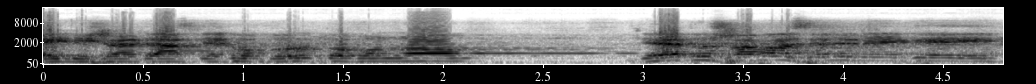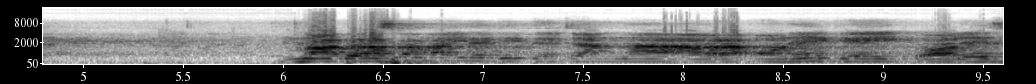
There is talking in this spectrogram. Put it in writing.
এই বিষয়টা আজকে খুব গুরুত্বপূর্ণ। যেহেতু সবাই ছেলে মেয়েকে মাদ্রাসা মাইনে দিতে চান না, আমরা অনেকেই কলেজ,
